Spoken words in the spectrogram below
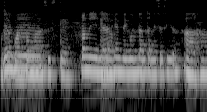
o sea, cuánto más este... Cuando llega la gente con tanta necesidad. Ajá.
